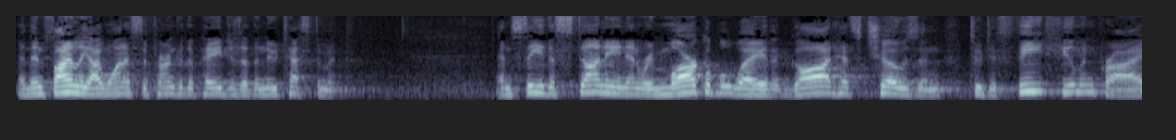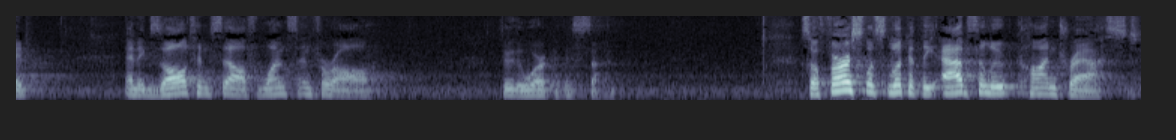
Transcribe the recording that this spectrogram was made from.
And then finally, I want us to turn to the pages of the New Testament and see the stunning and remarkable way that God has chosen to defeat human pride and exalt himself once and for all through the work of his Son. So, first, let's look at the absolute contrast.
